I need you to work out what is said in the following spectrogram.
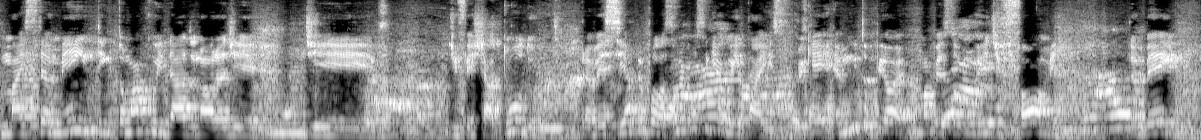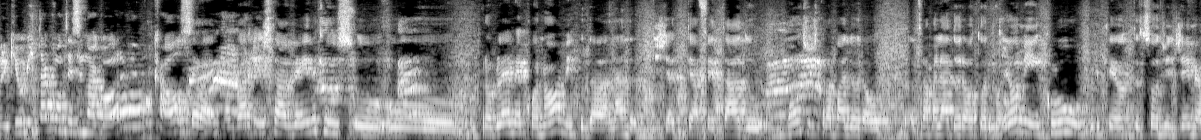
Mas também tem que tomar cuidado na hora de, de, de fechar tudo pra ver se a população vai conseguir aguentar isso. Porque é muito pior uma pessoa morrer de fome também, porque o que tá acontecendo agora é um caos. Então, agora que a gente está vendo que os- o, o, o problema econômico da, nada, de já ter afetado um monte de trabalhador, trabalhador autônomo, eu me incluo, porque eu sou DJ, minha,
